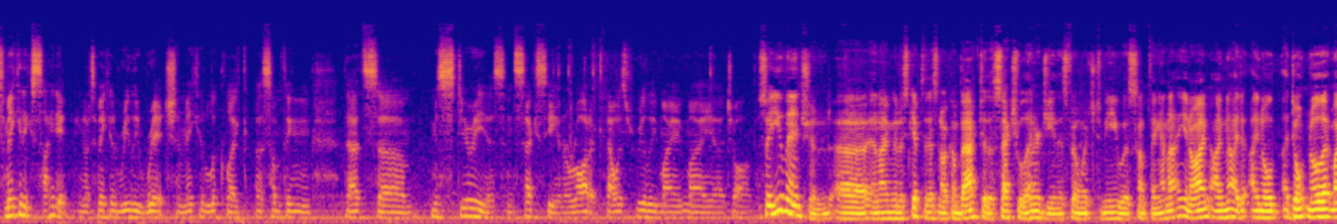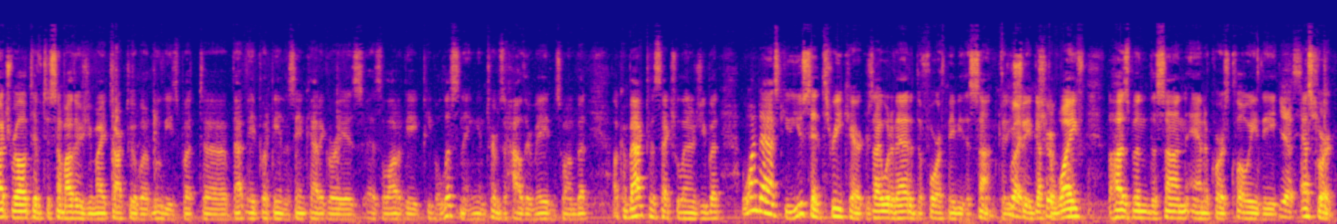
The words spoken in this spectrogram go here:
to make it exciting, you know, to make it really rich and make it look like uh, something that's um, mysterious and sexy and erotic. That was really my, my uh, job. So you mentioned, uh, and I'm going to skip to this, and I'll come back to the sexual energy in this film, which to me was something. And I, you know, I, I, I know I don't know that much relative to some others you might talk to about movies, but uh, that may put me in the same category as, as a lot of the people listening in terms of how they're made and so on. But I'll come back to the sexual energy. But I wanted to ask you. You said three characters. I would have added the fourth, maybe the son, because Right, so you've got sure. the wife, the husband, the son, and of course Chloe, the Yes, escort.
